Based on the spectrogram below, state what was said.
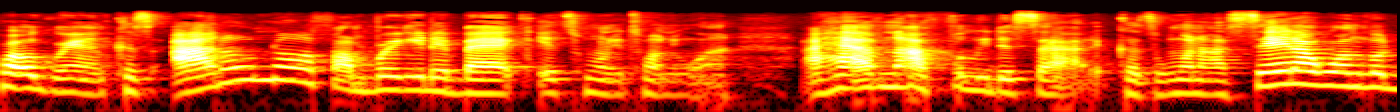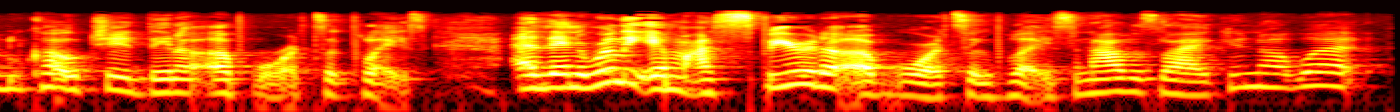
program because I don't know if I'm bringing it back in 2021. I have not fully decided because when I said I going to do coaching, then an uproar took place. And then really in my spirit, of uproar took place. And I was like, you know what?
